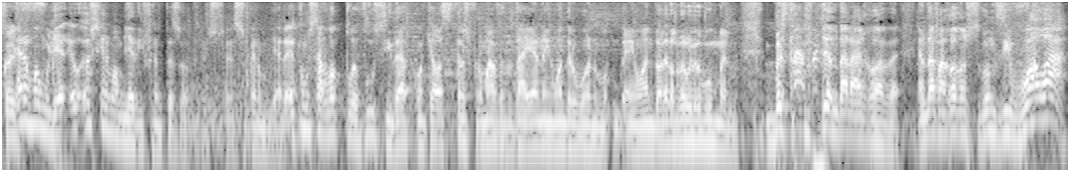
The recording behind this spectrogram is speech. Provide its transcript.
Coisa... Era uma mulher, eu eu acho que era uma mulher diferente das outras, a super mulher. A começar logo pela velocidade com que ela se transformava de Diana em Wonder Woman. Em Wonder Woman. Bastava-lhe andar à roda. Andava à roda uns segundos e voilá!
